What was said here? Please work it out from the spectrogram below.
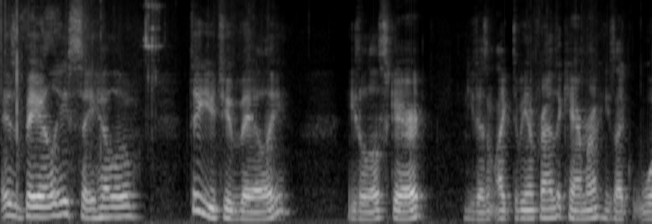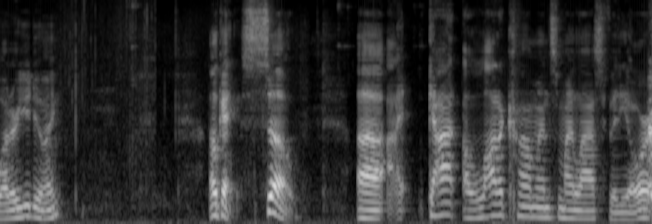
is Bailey. Say hello to YouTube, Bailey. He's a little scared. He doesn't like to be in front of the camera. He's like, "What are you doing?" Okay, so uh, I got a lot of comments in my last video, or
